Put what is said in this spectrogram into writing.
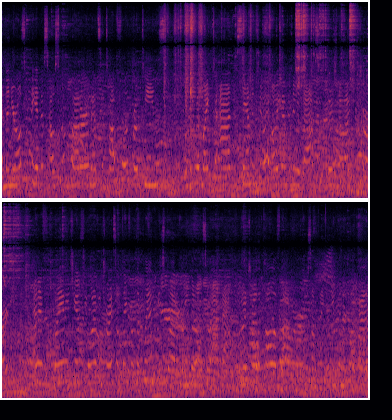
And then you're also going to get this house milk platter. That's the top four proteins. If you would like to add the salmon to it, all you have to do is ask. There's no extra charge. And if by any chance you wanted to try something from the plant-based platter, you can also add that. You want to try the cauliflower or something, you can add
